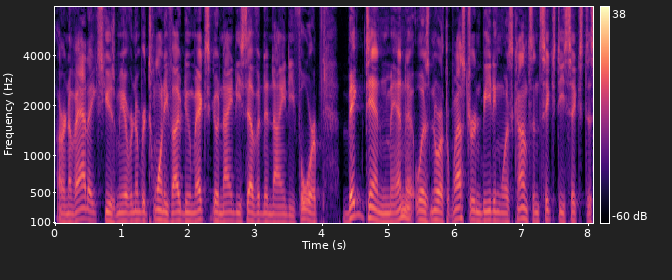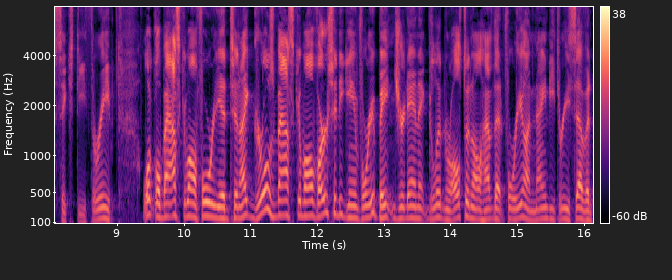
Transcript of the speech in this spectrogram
or Nevada, excuse me, over number 25 New Mexico 97 to 94. Big Ten men, it was Northwestern beating Wisconsin 66 to 63. Local basketball for you tonight. Girls basketball varsity game for you. Paton-Churdan at Glidden Ralston. I'll have that for you on 93.7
